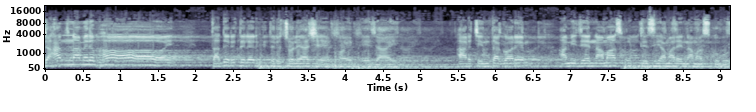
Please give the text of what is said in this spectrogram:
জাহান্নামের ভয় তাদের দিলের ভিতরে চলে আসে, ভয় পেয়ে যায়। আর চিন্তা করেন, আমি যে নামাজ পড়তেছি, আমার এই নামাজ কবুল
